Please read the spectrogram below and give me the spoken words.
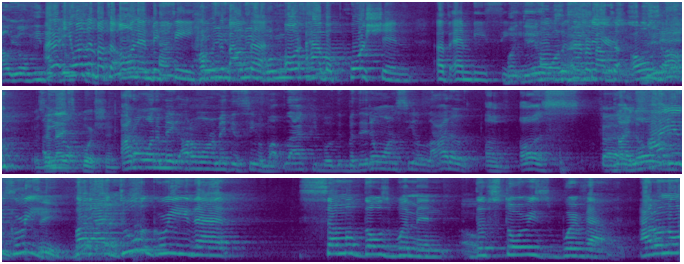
Oh, yo, he did I he wasn't about to own NBC. He How was many- about to own, have a portion of NBC. But they don't was want never about to own They it. don't- It was a nice know, portion. I don't want to make I don't want to make it seem about black people, but they don't want to see a lot of of us Facts. minorities. I agree, See, but I do agree that some of those women, Oh. the stories were valid. I don't know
